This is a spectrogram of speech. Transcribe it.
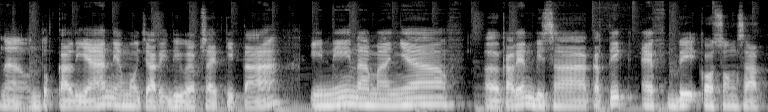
Nah untuk kalian yang mau cari di website kita ini namanya eh, kalian bisa ketik FB01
